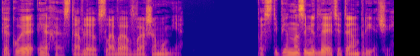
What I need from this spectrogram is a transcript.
какое эхо оставляют слова в вашем уме. Постепенно замедляйте темп речи.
